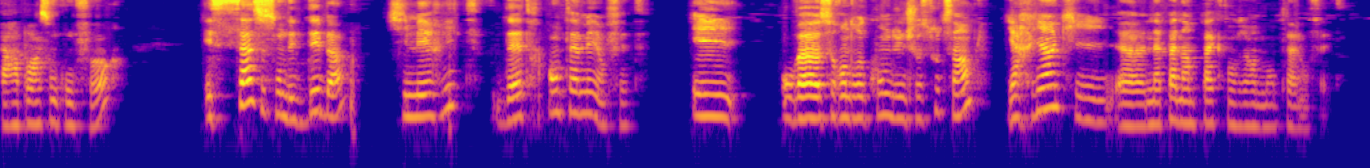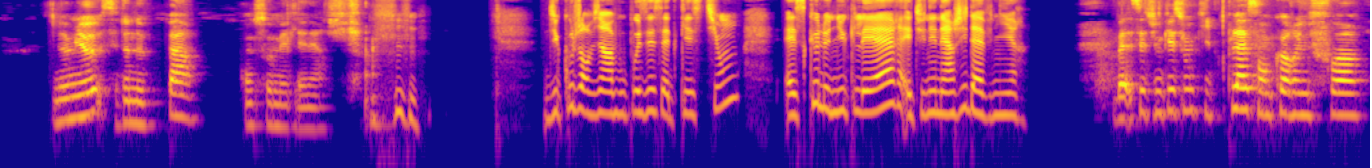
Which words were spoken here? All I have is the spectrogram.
par rapport à son confort? Et ça, ce sont des débats qui méritent d'être entamés, en fait. Et on va se rendre compte d'une chose toute simple. Il n'y a rien qui euh, n'a pas d'impact environnemental, en fait. Le mieux, c'est de ne pas consommer de l'énergie. du coup, j'en viens à vous poser cette question. Est-ce que le nucléaire est une énergie d'avenir? Bah, C'est une question qui place encore une fois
